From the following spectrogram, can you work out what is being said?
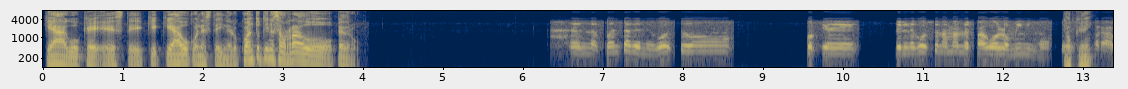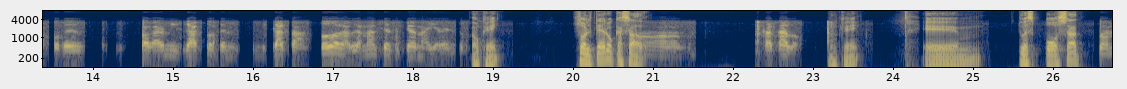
¿qué hago? ¿Qué, este, qué, qué hago con este dinero? ¿Cuánto tienes ahorrado, Pedro? En la cuenta de negocio, porque del negocio nada más me pago lo mínimo que es Ok. para poder pagar mis gastos en, en mi casa. Todas las ganancias se quedan ahí adentro. Ok. ¿Soltero o casado? Ah, casado. Ok. Eh, ¿Tu esposa, Son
